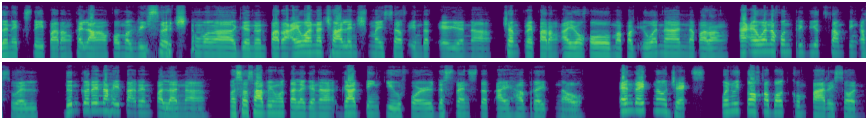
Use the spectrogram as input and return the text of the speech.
the next day parang kailangan ko mag-research ng mga ganun para I wanna challenge myself in that area na syempre parang ayoko mapag-iwanan na parang I, I wanna contribute something as well. Doon ko rin nakita rin pala na masasabi mo talaga na God thank you for the strengths that I have right now. And right now, Jex, when we talk about comparison,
